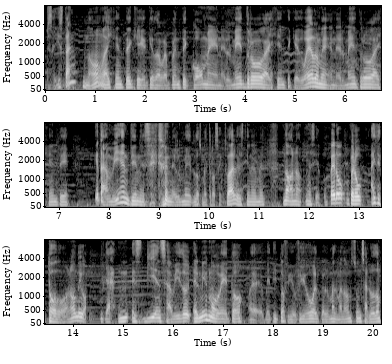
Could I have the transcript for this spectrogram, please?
pues ahí están, ¿no? Hay gente que, que, de repente come en el metro, hay gente que duerme en el metro, hay gente que también tiene sexo en el los metrosexuales tienen no no no es cierto pero pero hay de todo no digo ya es bien sabido. El mismo Beto eh, Betito Fiu Fiu el que le mandamos un saludo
